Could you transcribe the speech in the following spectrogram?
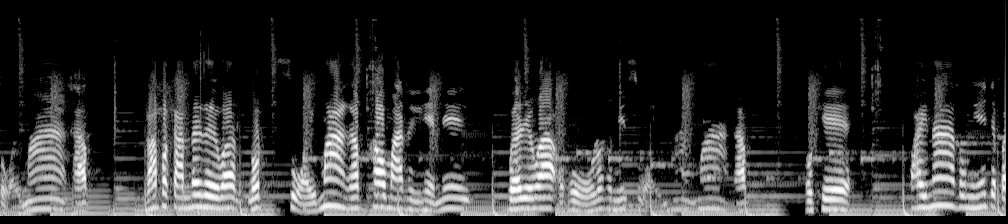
สวยมากครับ รับประกันได้เลยว่ารถสวยมากครับ เข้ามาถึงเห็นนี่เบิร์ดเรียกว่า โอ้โห รถคันนี้สวยมากมากๆครับ โอเค ฟหน้าตรงนี้จะไป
